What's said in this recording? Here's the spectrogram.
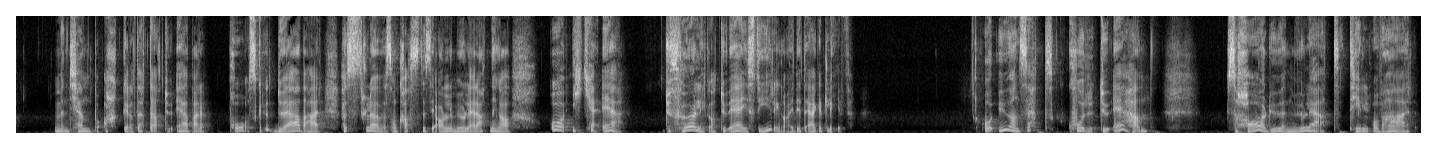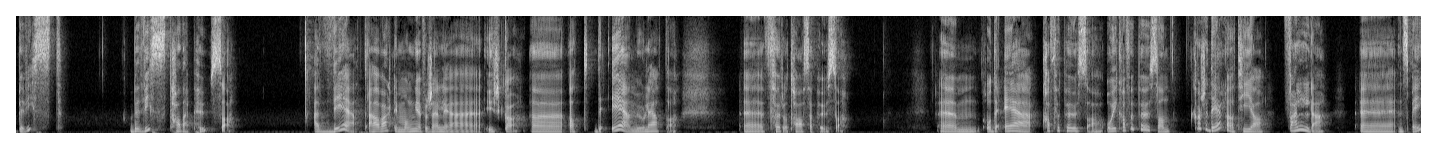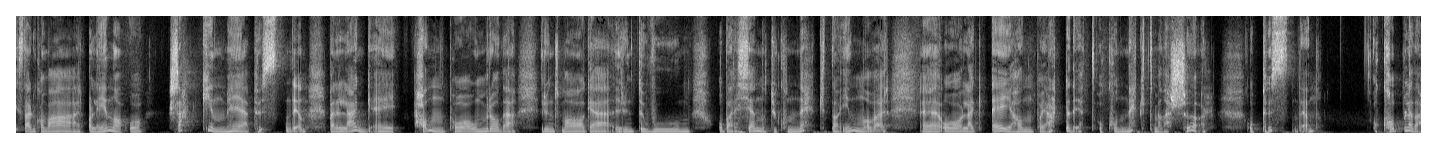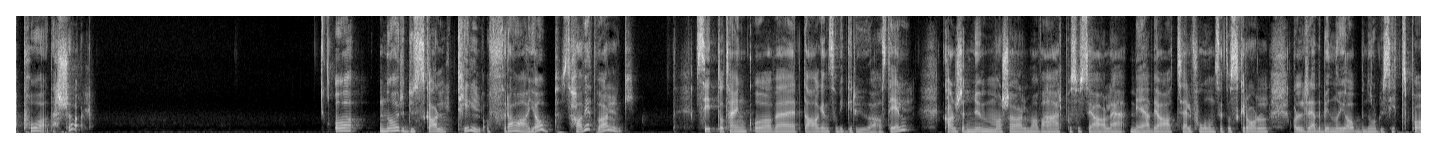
men kjenn på akkurat dette, at du er bare påskrudd. Du er det her høstløvet som kastes i alle mulige retninger, og ikke er Du føler ikke at du er i styringa i ditt eget liv. Og uansett hvor du er hen, så har du en mulighet til å være bevisst. Bevisst ta deg pauser. Jeg vet, jeg har vært i mange forskjellige yrker, eh, at det er muligheter eh, for å ta seg pauser. Og det er kaffepauser, og i kaffepausene, kanskje deler av tida, velg deg eh, en space der du kan være alene og sjekke inn med pusten din. Bare legg ei hand på området rundt mage, rundt womb, og bare kjenn at du connecter innover. Eh, og legg ei hand på hjertet ditt og connect med deg sjøl og pusten din. Og koble deg på deg sjøl. Og når du skal til og fra jobb, så har vi et valg. Sitt og tenk over dagen som vi gruer oss til. Kanskje nummer sjøl med å være på sosiale medier, telefonen, sitte og scrolle, allerede begynne å jobbe når du sitter på,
